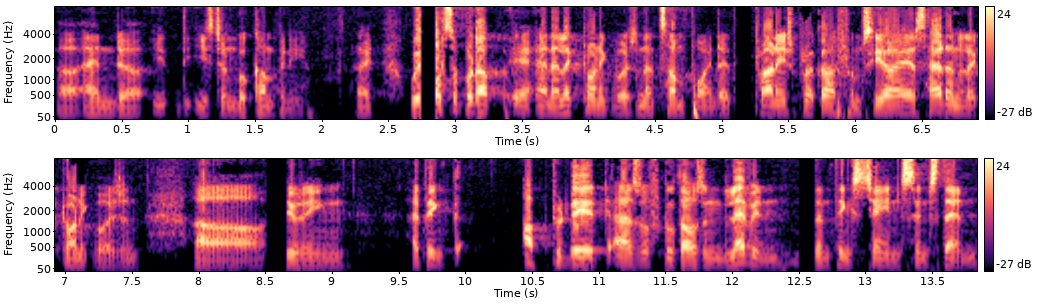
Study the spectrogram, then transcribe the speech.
and the Eastern Book Company? Right. We also put up a, an electronic version at some point. I think Pranesh Prakash from CIS had an electronic version uh, during, I think, up to date as of 2011. Then things changed since then.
